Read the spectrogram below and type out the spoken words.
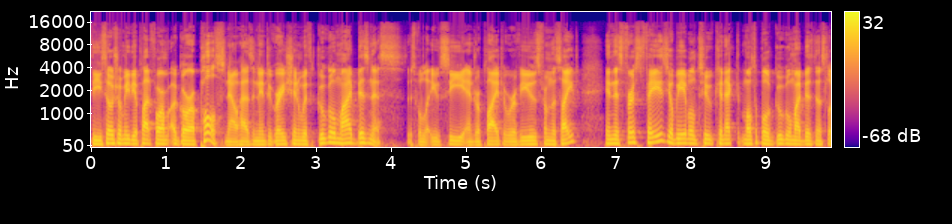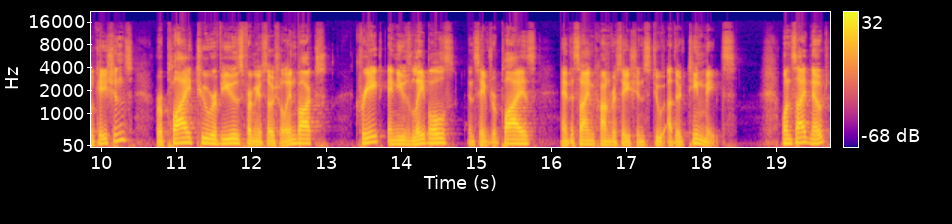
The social media platform Agora Pulse now has an integration with Google My Business. This will let you see and reply to reviews from the site. In this first phase, you'll be able to connect multiple Google My Business locations, reply to reviews from your social inbox, create and use labels and saved replies, and assign conversations to other teammates. One side note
